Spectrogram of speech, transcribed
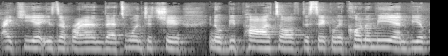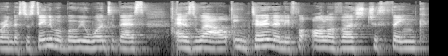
ikea is a brand that wanted to you know be part of the circular economy and be a brand that's sustainable but we wanted this as well internally for all of us to think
